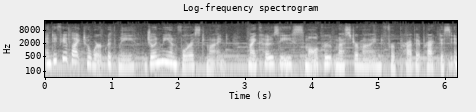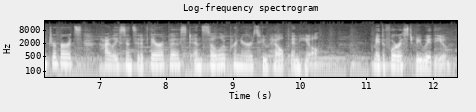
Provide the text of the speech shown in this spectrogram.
And if you'd like to work with me, join me in Forest Mind, my cozy, small group mastermind for private practice introverts, highly sensitive therapists, and solopreneurs who help and heal. May the forest be with you.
